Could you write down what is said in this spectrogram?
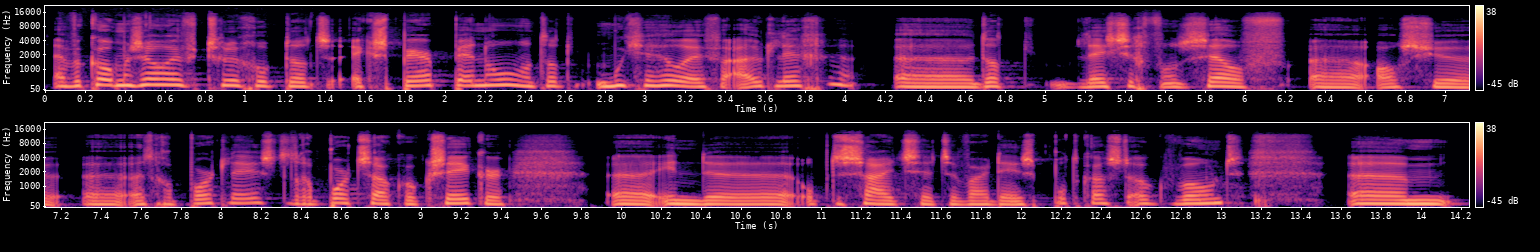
en we komen zo even terug op dat expertpanel, want dat moet je heel even uitleggen. dat leest zich vanzelf als je het rapport leest. Het rapport zou ik ook zeker in de, op de site zetten waar deze podcast ook woont. Um,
